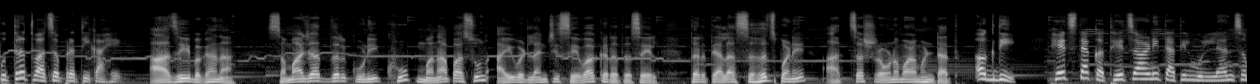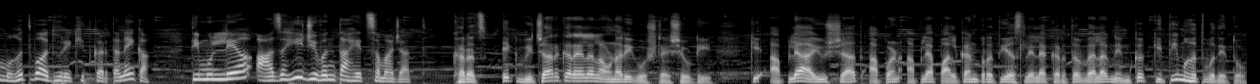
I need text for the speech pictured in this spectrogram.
पुत्रत्वाचं प्रतीक आहे. आजही बघा ना समाजात जर कोणी खूप मनापासून आईवडिलांची सेवा करत असेल तर त्याला सहजपणे आजचा श्रवणबाळ म्हणतात. अगदी. हेच त्या कथेचं आणि त्यातील मूल्यांचं महत्त्व अधोरेखित करता नाही का? ती मूल्य आजही जिवंत आहेत समाजात. खरंच एक विचार करायला लावणारी गोष्ट आहे शेवटी की आपल्या आयुष्यात आपण आपल्या पालकांप्रती असलेल्या कर्तव्याला नेमकं किती महत्त्व देतो?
